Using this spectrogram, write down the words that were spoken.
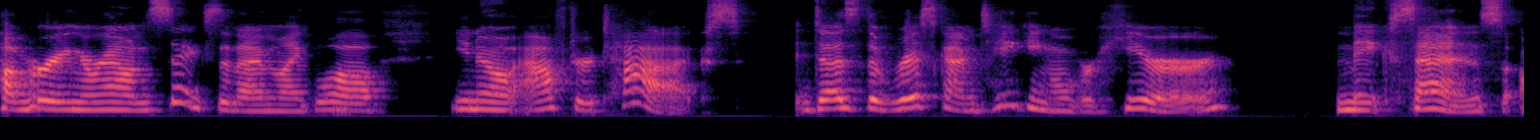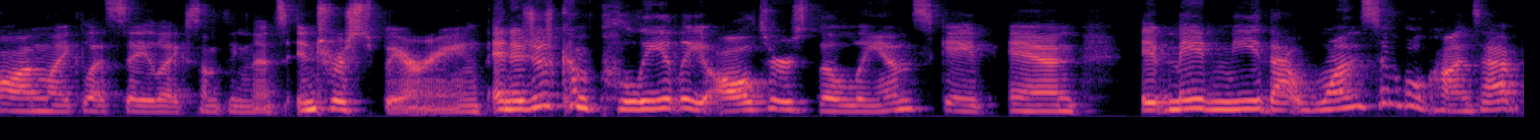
hovering around 6 and i'm like well you know after tax does the risk i'm taking over here make sense on like let's say like something that's interest bearing and it just completely alters the landscape and it made me that one simple concept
